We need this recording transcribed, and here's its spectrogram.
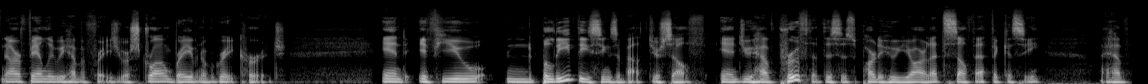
In our family, we have a phrase you are strong, brave, and of great courage. And if you believe these things about yourself and you have proof that this is part of who you are that's self-efficacy i have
